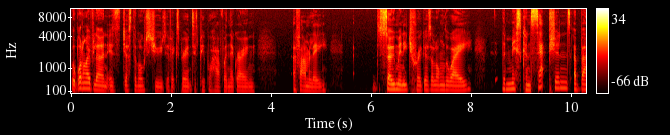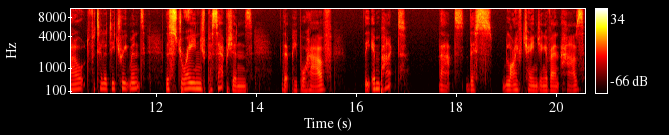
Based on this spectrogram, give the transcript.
but what I've learned is just the multitude of experiences people have when they're growing a family. So many triggers along the way, the misconceptions about fertility treatment, the strange perceptions that people have, the impact that this life changing event has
